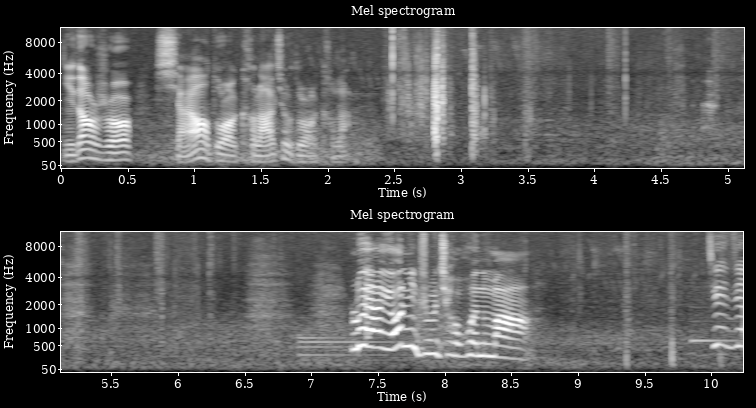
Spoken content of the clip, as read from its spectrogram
你到时候想要多少克拉就是多少克拉。陆阳有你这么求婚的吗？静静。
